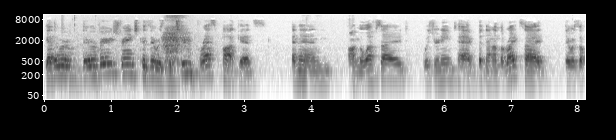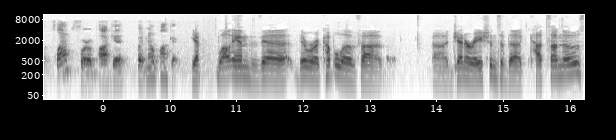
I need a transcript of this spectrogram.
Yeah, they were they were very strange because there was the two breast pockets, and then on the left side was your name tag, but then on the right side there was a flap for a pocket, but no pocket. Yep. Well, and the there were a couple of uh, uh, generations of the cuts on those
